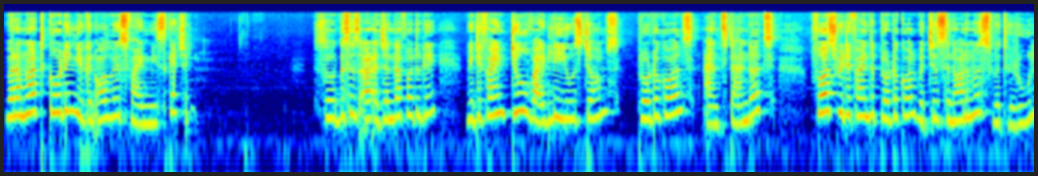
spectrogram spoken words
When I'm not coding, you can always find me sketching. So this is our agenda for today. We define two widely used terms, protocols and standards. First, we define the protocol which is synonymous with rule.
